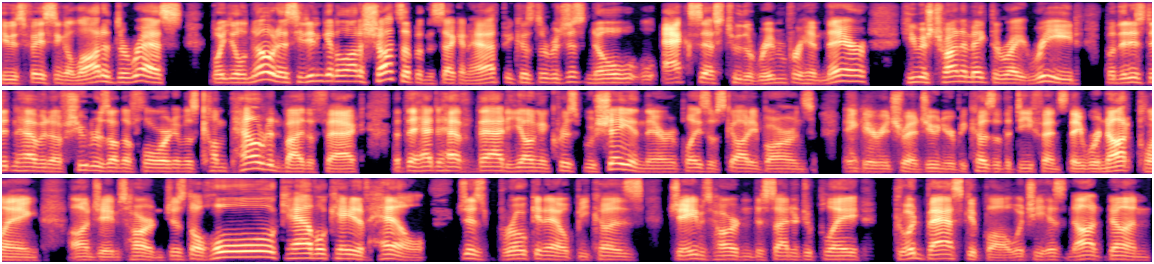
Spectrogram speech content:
He was facing a lot of duress, but you'll notice he didn't get a lot of shots up in the second half because there was just no access to the rim for him there. He was trying to make the right read, but they just didn't have enough shooters on the floor. And it was compounded by the fact that they had to have Thad Young and Chris Boucher in there in place of Scottie Barnes and Gary Trent Jr. because of the defense they were not playing on James Harden. Just a whole cavalcade of hell just broken out because James Harden decided to play good basketball, which he has not done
